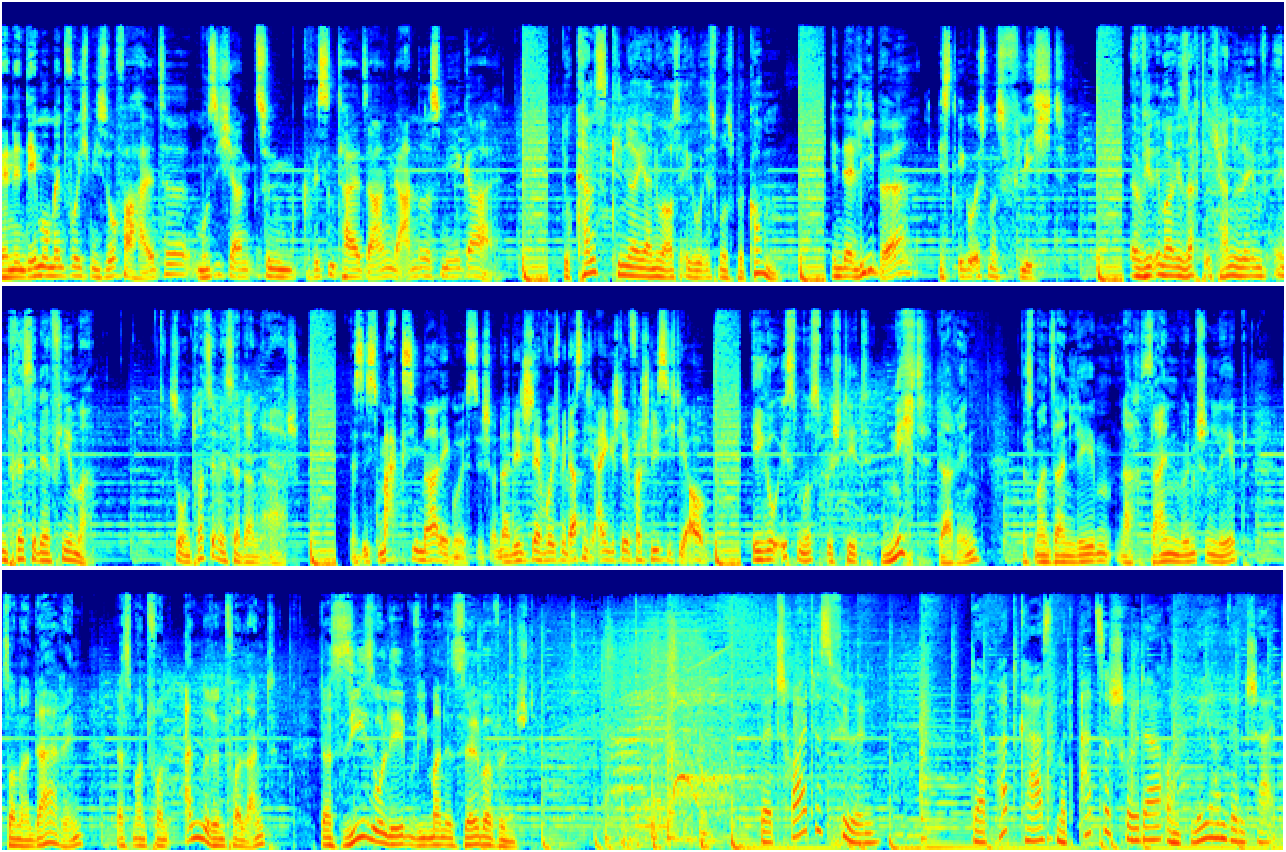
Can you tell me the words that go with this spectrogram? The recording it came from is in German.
Denn in dem Moment, wo ich mich so verhalte, muss ich ja zu einem gewissen Teil sagen, der andere ist mir egal. Du kannst Kinder ja nur aus Egoismus bekommen. In der Liebe ist Egoismus Pflicht. Da wird immer gesagt, ich handle im Interesse der Firma. So, und trotzdem ist er dann Arsch. Das ist maximal egoistisch. Und an den Stellen, wo ich mir das nicht eingestehe, verschließe ich die Augen. Egoismus besteht nicht darin, dass man sein Leben nach seinen Wünschen lebt, sondern darin, dass man von anderen verlangt, dass sie so leben, wie man es selber wünscht. Betreutes Fühlen. Der Podcast mit Atze Schröder und Leon Windscheid.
